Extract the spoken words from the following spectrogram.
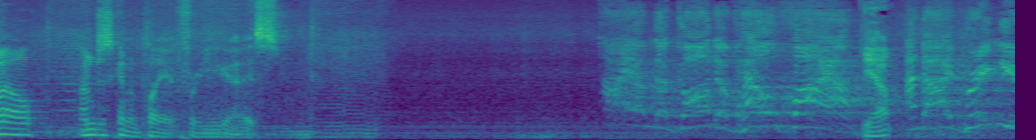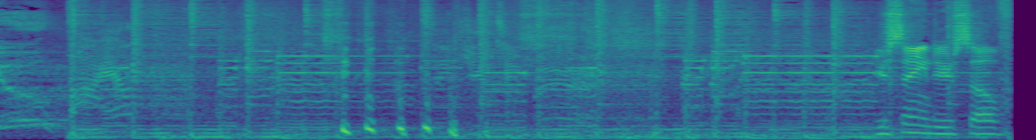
well, I'm just going to play it for you guys. I am the god of hellfire. Yep. And I bring you You're saying to yourself,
